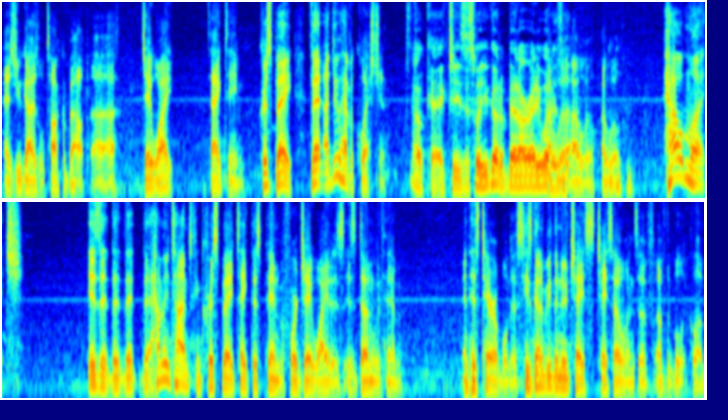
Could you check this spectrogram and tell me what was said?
as you guys will talk about. Uh, Jay White, tag team, Chris Bey, Vet. I do have a question. Okay, Jesus. Will you go to bed already? What I is will. it? I will. I will. How much is it that, that, that how many times can Chris Bey take this pin before Jay White is, is done with him and his terribleness? He's going to be the new Chase Chase Owens of, of the Bullet Club.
